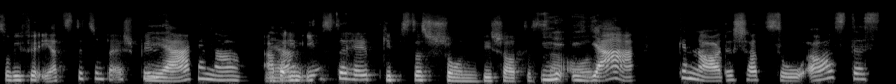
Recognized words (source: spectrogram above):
so wie für Ärzte zum Beispiel. Ja, genau. Aber ja. in InstaHelp gibt es das schon. Wie schaut das da aus? Ja, genau. Das schaut so aus, dass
